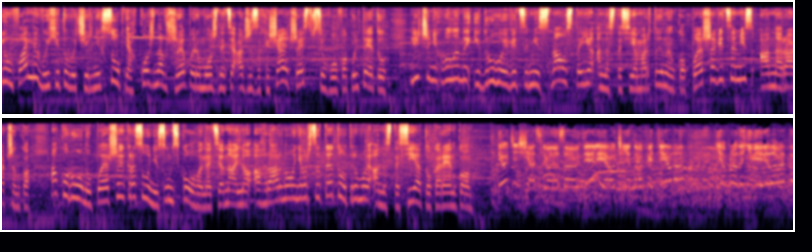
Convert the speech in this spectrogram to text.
Тріумфальний вихід у вечірніх сукнях. Кожна вже переможниця, адже захищає честь всього факультету. Лічені хвилини і другою віцеміс СНАУ стає Анастасія Мартиненко, перша віцеміс Анна Радченко. А корону першої красуні Сумського національного аграрного університету отримує Анастасія Токаренко. Я очень счастлива на самом деле, я очень этого хотела. Я, правда, не верила в это.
